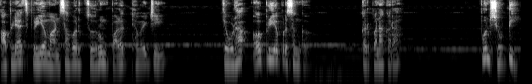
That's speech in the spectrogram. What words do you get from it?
आपल्याच प्रिय माणसावर चोरून पाळत ठेवायची केवढा अप्रिय प्रसंग. कल्पना करा. पण शेवटी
